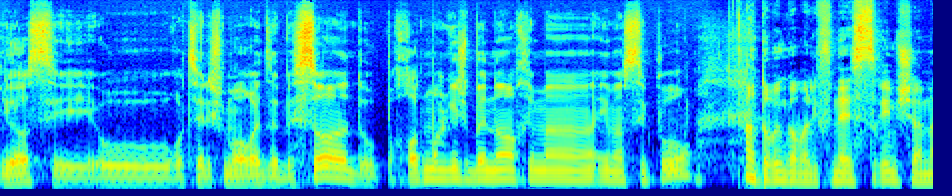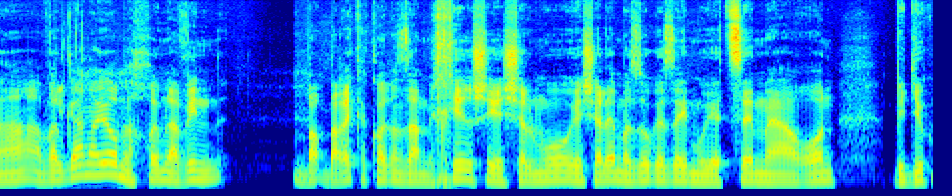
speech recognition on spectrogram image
יוסי, הוא רוצה לשמור את זה בסוד, הוא פחות מרגיש בנוח עם, ה, עם הסיפור. אנחנו מדברים גם על לפני 20 שנה, אבל גם היום אנחנו יכולים להבין, ברקע כל הזמן זה המחיר שישלמו, ישלם הזוג הזה אם הוא יצא מהארון, בדיוק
